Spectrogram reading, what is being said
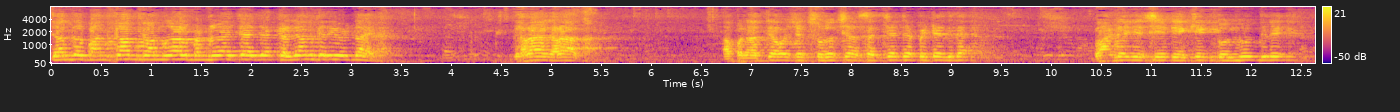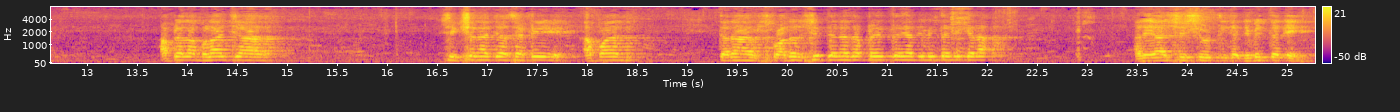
त्यानंतर बांधकाम कामगार मंडळाच्या ज्या कल्याणकारी योजना आहेत घराघरात आपण अत्यावश्यक सुरक्षा संचाच्या पेट्या दिल्या. भांड्याचे सेट एक एक दोन दोन दिले. आपल्याला मुलांच्या शिक्षणाच्यासाठी आपण त्यांना स्कॉलरशिप देण्याचा प्रयत्न या निमित्ताने केला. आणि या शिष्यवृत्तीच्या निमित्ताने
